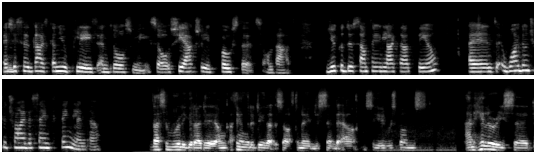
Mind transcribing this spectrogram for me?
And she said, Guys, can you please endorse me? So she actually posted on that. You could do something like that, Theo. And why don't you try the same thing, Linda? That's a really good idea. I'm, i think I'm going to do that this afternoon. Just send it out and see who responds. And Hillary said,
